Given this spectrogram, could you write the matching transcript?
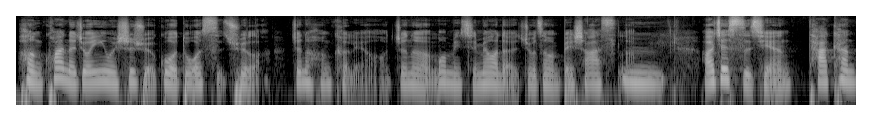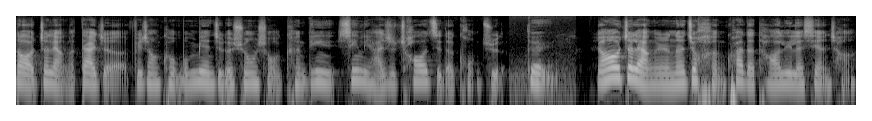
很快呢就因为失血过多死去了，真的很可怜哦，真的莫名其妙的就这么被杀死了。嗯，而且死前他看到这两个戴着非常恐怖面具的凶手，肯定心里还是超级的恐惧的。对，然后这两个人呢，就很快的逃离了现场。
